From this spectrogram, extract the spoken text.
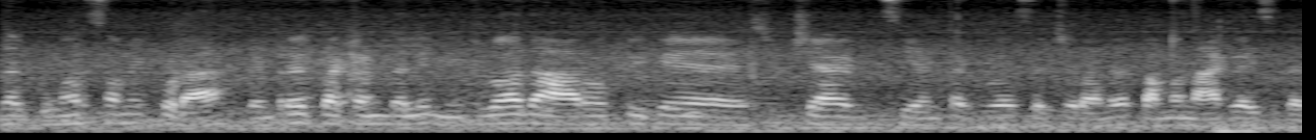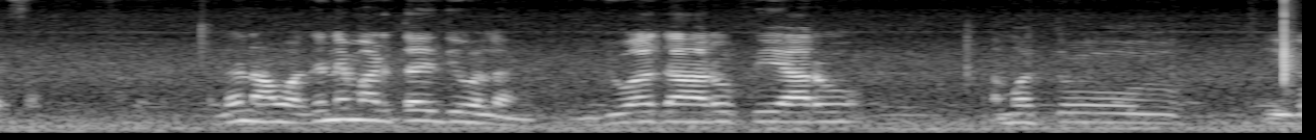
ಸರ್, ಕುಮಾರಸ್ವಾಮಿ ಕೂಡ ಬೆಂಡ್ರೆ ಪ್ರಕರಣದಲ್ಲಿ ನಿಜವಾದ ಆರೋಪಿಗೆ ಶಿಕ್ಷೆ ಆಗಿಸಿ ಅಂತ ಗೃಹ ಸಚಿವರು ಅಂದ್ರೆ ತಮ್ಮನ್ನು ಆಗ್ರಹಿಸಿದ್ದಾರೆ ಸರ್. ಅಲ್ಲ, ನಾವು ಅದನ್ನೇ ಮಾಡ್ತಾ ಇದ್ದೀವಲ್ಲ. ನಿಜವಾದ ಆರೋಪಿ ಯಾರು? ಮತ್ತು ಈಗ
